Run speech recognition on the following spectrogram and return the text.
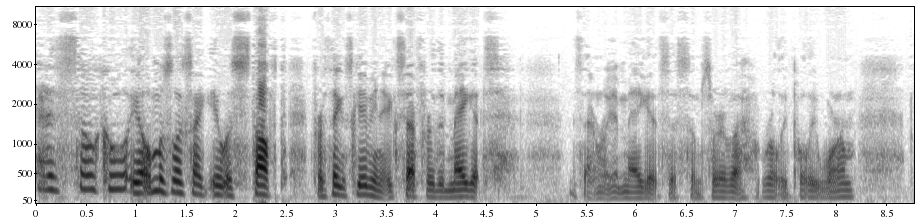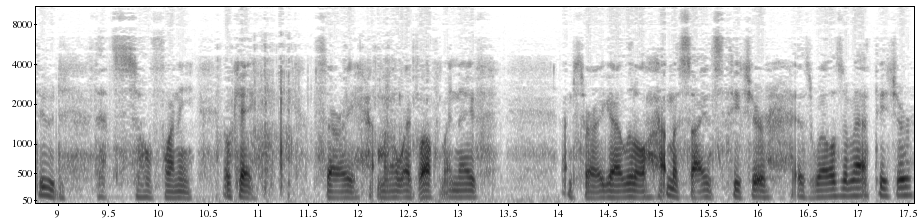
That is so cool. It almost looks like it was stuffed for Thanksgiving, except for the maggots. It's not really a maggot, it's just some sort of a roly-poly worm. Dude, that's so funny. Okay, sorry, I'm gonna wipe off my knife. I'm sorry, I got a little, I'm a science teacher as well as a math teacher,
